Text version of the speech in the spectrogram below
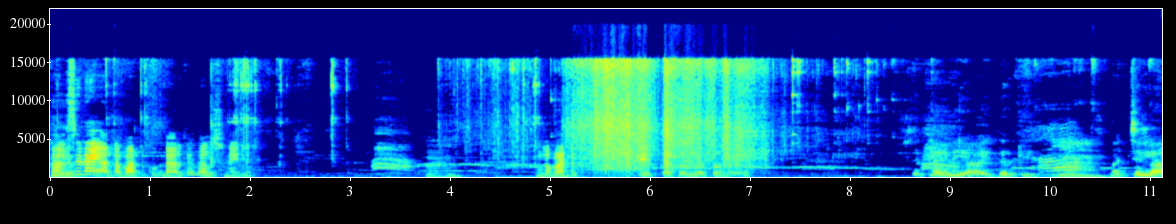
కలిసినాయి అట్లా పట్టుకుంటారు కదా కలిసినాయిలే. ఇంకా పట్టు. వేస్తే తొందర తొందరగా. సెటిల్ అయినాయా ఇద్దరికి. నచ్చిందా?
